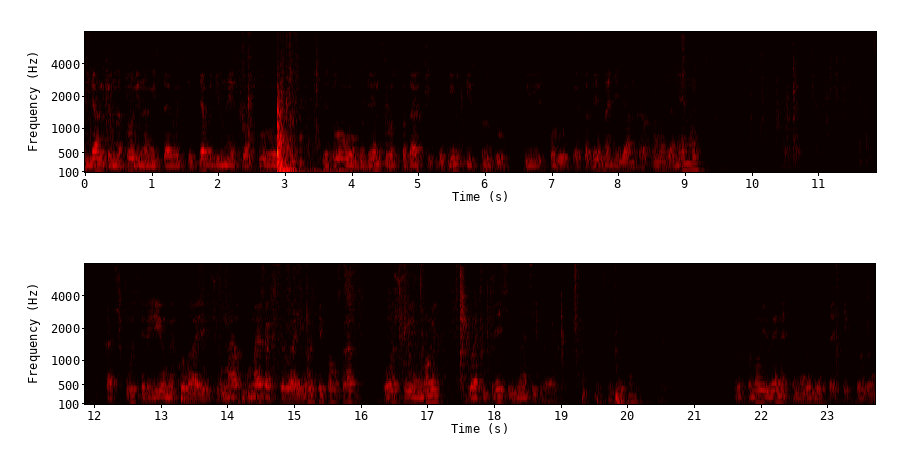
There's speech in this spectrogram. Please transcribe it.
ділянки в натурі на місцевості для будівництва обслуговування житлового будинку, господарських будівель і споруд, і споруд. Присадибна ділянка громадянину Качку Сергію Миколаївичу в межах села Йосиповка площею 02317 га. Пропоную винести на розгляд сесії. Хто за?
